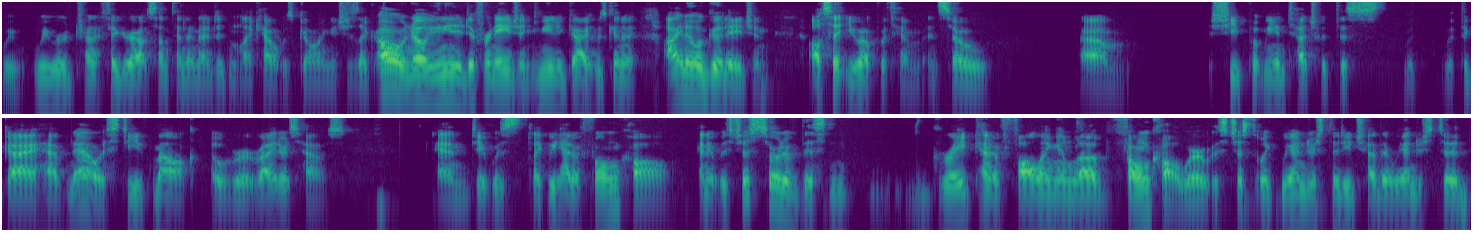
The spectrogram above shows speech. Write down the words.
We, we were trying to figure out something and I didn't like how it was going. And she's like, "Oh no, you need a different agent. You need a guy who's gonna. I know a good agent. I'll set you up with him." And so, um, she put me in touch with this with, with the guy I have now, is Steve Malk over at Writer's House. And it was like we had a phone call, and it was just sort of this great kind of falling in love phone call where it was just like we understood each other, we understood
